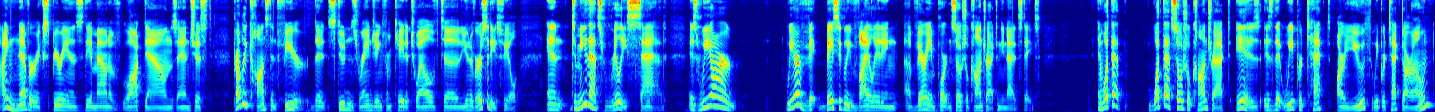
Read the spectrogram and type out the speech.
I never experienced the amount of lockdowns and just probably constant fear that students ranging from K to 12 to universities feel. And to me that's really sad is we are we are vi- basically violating a very important social contract in the United States. And what that what that social contract is, is that we protect our youth, we protect our own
